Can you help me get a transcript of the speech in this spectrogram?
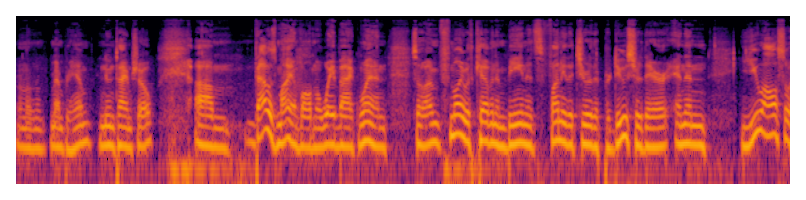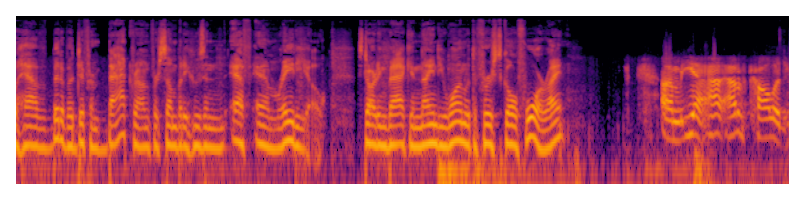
I don't remember him, noontime show. Um, that was my involvement way back when. So I'm familiar with Kevin and Bean. It's funny that you were the producer there, and then you also have a bit of a different background for somebody who's in FM radio, starting back in '91 with the first Gulf War, right? Um, yeah, out, out of college,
